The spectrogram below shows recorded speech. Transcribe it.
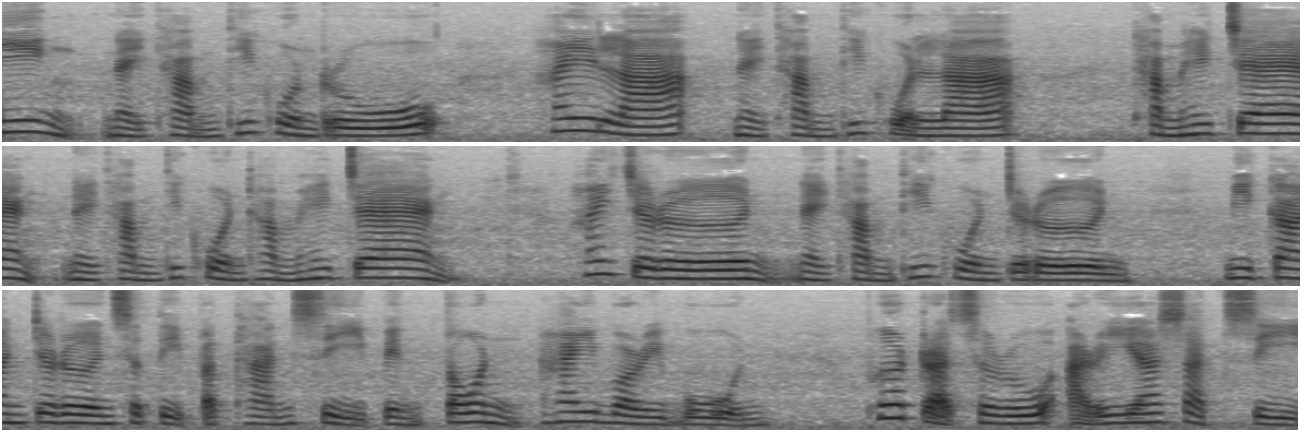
ยิ่งในธรรมที่ควรรู้ ให้ละในธรรมที่ควรละทำให้แจ้ง ในธรรมที่ควรทำให้แจ้ง ให้เจริญในธรรมที่ควรเจริญ มีการเจริญสติปัฏฐานสี่เป็นต้นให้บริบูรณ์ เพื่อตรัสรู้อริยสัจสี่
